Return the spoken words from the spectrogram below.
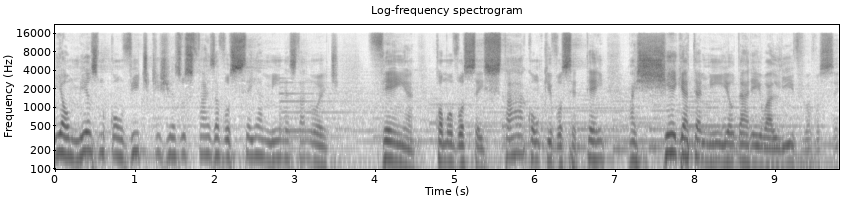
E é o mesmo convite que Jesus faz a você e a mim nesta noite. Venha como você está, com o que você tem, mas chegue até mim e eu darei o alívio a você.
